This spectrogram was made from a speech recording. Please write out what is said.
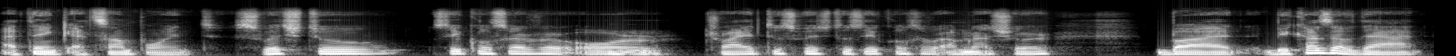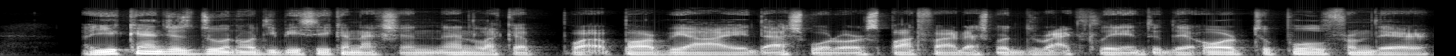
I think, at some point switch to SQL Server or Mhm. tried to switch to SQL Server. I'm not sure, but because of that, uh, you can't just do an ODBC connection and like a Power BI dashboard or Spotfire dashboard directly into there, or to pull from there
